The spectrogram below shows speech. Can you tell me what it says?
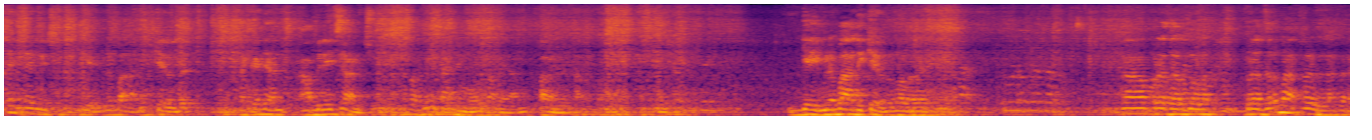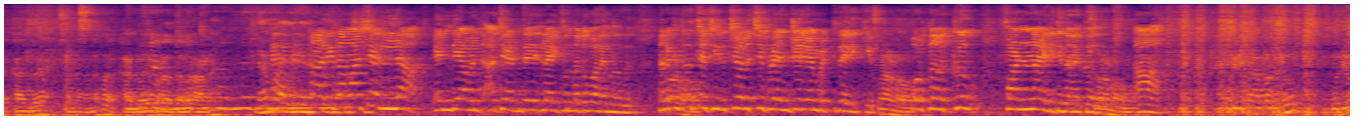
എന്റെ അനീഷേട്ടൻ ബാധിക്കരുത് എന്നൊക്കെ ഞാൻ അഭിനയിച്ച് കാണിച്ചു എന്ന് പറഞ്ഞു അനുമോട് പറയാൻ പറഞ്ഞിട്ടാണ് ഗെയിമിനെ ബാധിക്കരുത് എന്നുള്ളത് ആ ബ്രദർ എന്നുള്ള ബ്രദർ മാത്രമല്ല പിറക്കാണ്ട് അച്ഛനാണ്. പിറക്കാണ്ട് ബ്രദറാണ് ഞാൻ പറഞ്ഞു കളിതമാശയല്ല എന്റെ അവൻ ആ ചേട്ടന്റെ ലൈഫ് എന്നൊക്കെ പറയുന്നത്. നിനക്ക് ചിരിച്ചു ചിരിച്ച് കളിച്ച് ഇവിടെ എൻജോയ് ചെയ്യാൻ പറ്റിയതായിരിക്കും ആണോ? ഓർത്ത് നിനക്ക് ഫണ്ണായിരിക്കും നിനക്ക്. ആണോ? ആ. പിന്നെ ഞാൻ പറഞ്ഞു ഒരു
